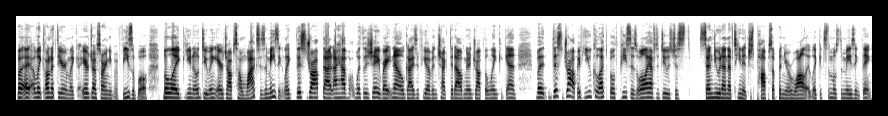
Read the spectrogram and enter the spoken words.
but uh, like on Ethereum like airdrops aren't even feasible. But like, you know, doing airdrops on Wax is amazing. Like this drop that I have with Ajay right now, guys, if you haven't checked it out, I'm going to drop the link again. But this drop, if you collect both pieces, all I have to do is just send you an NFT and it just pops up in your wallet. Like it's the most amazing thing.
